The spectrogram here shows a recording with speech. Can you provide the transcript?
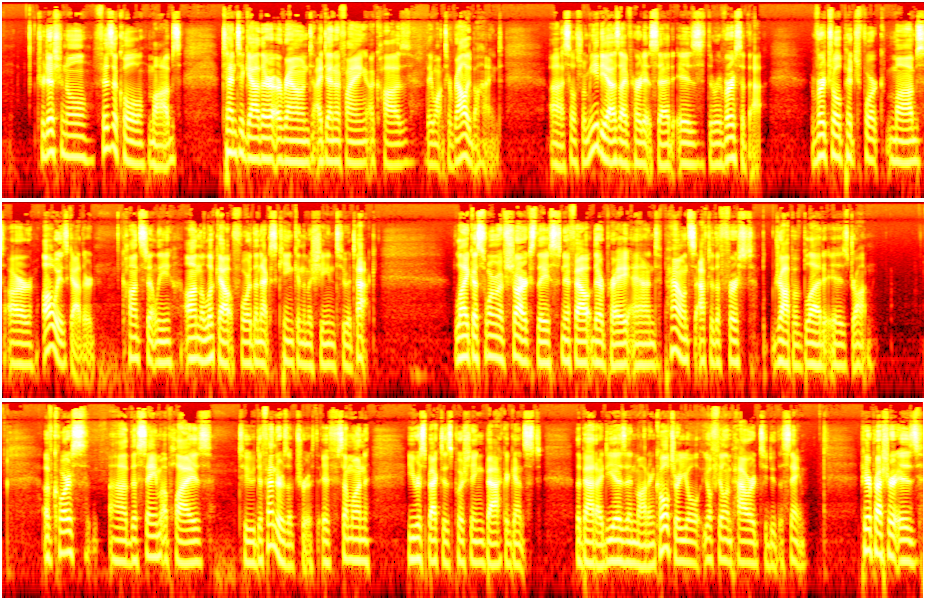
Traditional physical mobs tend to gather around identifying a cause they want to rally behind. Uh, social media, as I've heard it said, is the reverse of that. Virtual pitchfork mobs are always gathered, constantly on the lookout for the next kink in the machine to attack. Like a swarm of sharks, they sniff out their prey and pounce after the first drop of blood is drawn. Of course, uh, the same applies to defenders of truth. If someone you respect is pushing back against the bad ideas in modern culture, you'll you'll feel empowered to do the same. Peer pressure is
